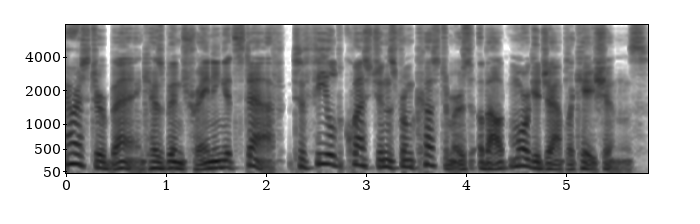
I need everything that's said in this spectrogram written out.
Harrister Bank has been training its staff to field questions from customers about mortgage applications.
